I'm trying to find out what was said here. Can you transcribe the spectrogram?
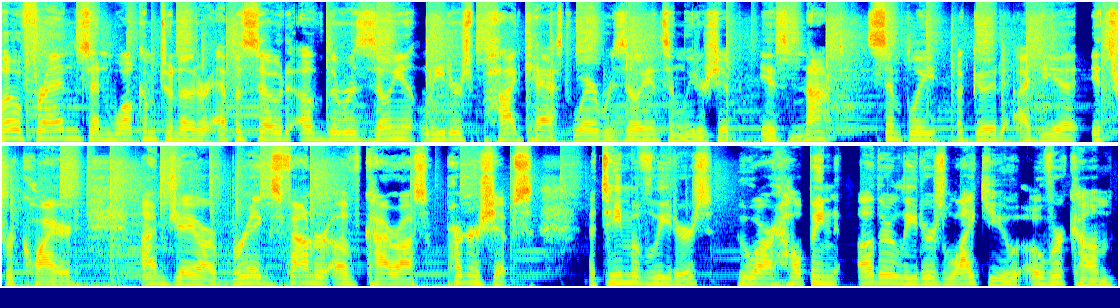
hello, friends, and welcome to another episode of the Resilient Leaders Podcast, where resilience and leadership is not simply a good idea, it's required. I'm JR Briggs, founder of Kairos Partnerships, a team of leaders who are helping other leaders like you overcome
